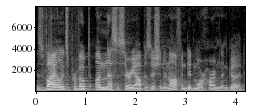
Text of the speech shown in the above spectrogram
His violence provoked unnecessary opposition and often did more harm than good.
